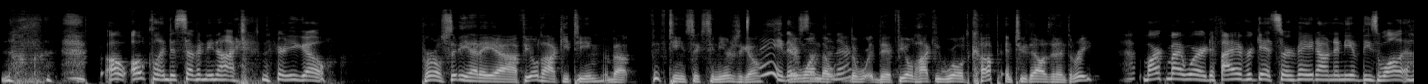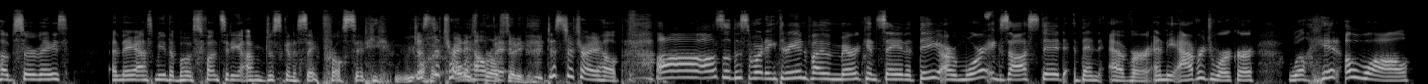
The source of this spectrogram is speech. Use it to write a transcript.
No. oh, Oakland is 79. there you go. Pearl City had a uh, field hockey team about 15, 16 years ago. Hey, there's they won the, something the the Field Hockey World Cup in 2003. Mark my word, if I ever get surveyed on any of these Wallet Hub surveys and they asked me the most fun city, I'm just going to say Pearl City. just to try to help Pearl it. City. Just to try to help. Uh, also, this morning, three in five Americans say that they are more exhausted than ever, and the average worker will hit a wall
